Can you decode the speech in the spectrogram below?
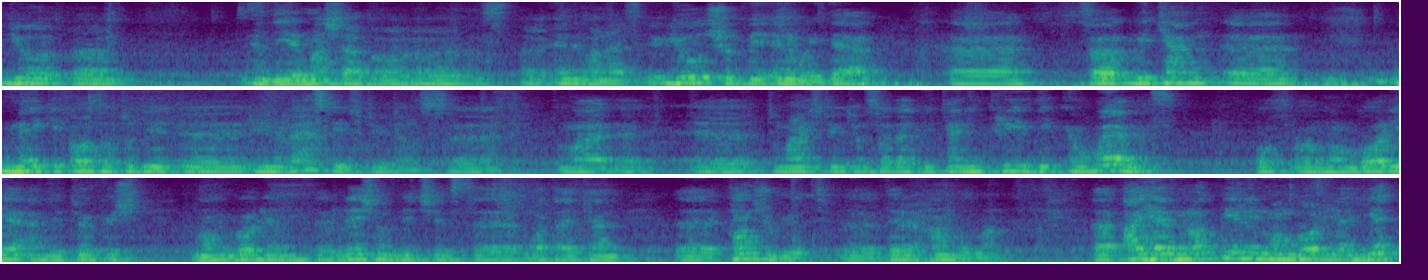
you, uh, and dear Mashab or uh, uh, anyone else, you should be anyway there. So we can uh, make it also to the uh, university students, uh, to my, to my students, so that we can increase the awareness of Mongolia and the Turkish-Mongolian relations, which is uh, what I can uh, contribute, uh, very humble one. I have not been in Mongolia yet,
